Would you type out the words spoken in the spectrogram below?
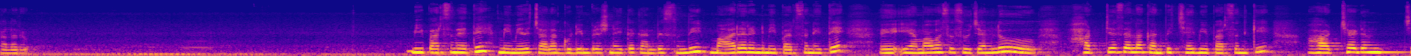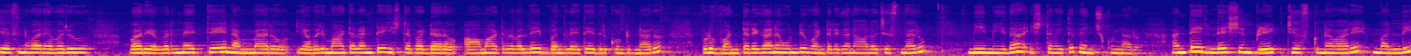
కలరు. మీ పర్సన్ అయితే మీ మీద చాలా గుడ్ ఇంప్రెషన్ అయితే కనిపిస్తుంది. మారారండి మీ పర్సన్ అయితే. ఈ- ఈ అమావాస్య సూచనలు హర్ట్ చేసేలా కనిపించాయి మీ పర్సన్కి. హర్ట్ చేయడం చేసిన వారు ఎవరు వారు ఎవరినైతే నమ్మారో ఎవరి మాటలంటే ఇష్టపడ్డారో ఆ మాటల వల్లే ఇబ్బందులు అయితే ఎదుర్కొంటున్నారు. ఇప్పుడు ఒంటరిగానే ఉండి ఒంటరిగానే ఆలోచిస్తున్నారు. మీ మీద ఇష్టమైతే పెంచుకున్నారు. అంటే రిలేషన్ బ్రేక్ చేసుకున్న వారే మళ్ళీ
